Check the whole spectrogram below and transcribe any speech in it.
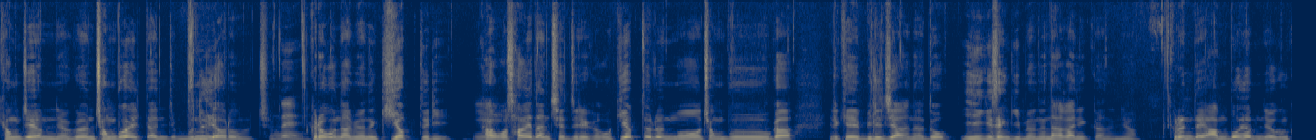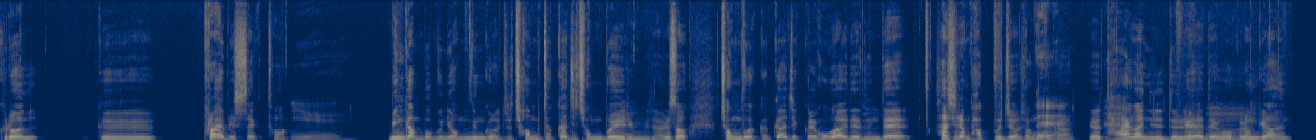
경제 협력은 정부가 일단 문을 열어놓죠. 네. 그러고 나면은 기업들이 예. 가고 사회단체들이 가고 기업들은 뭐 정부가 이렇게 밀지 않아도 이익이 생기면은 나가니까는요. 그런데 안보 협력은 그런 그 프라이빗 섹터 예. 민간 부분이 없는 거죠. 처음부터 끝까지 정부의 음. 일입니다. 그래서 정부가 끝까지 끌고 가야 되는데 사실은 바쁘죠, 정부가. 여러 다양한 일들을 해야 되고 음. 그런 게 한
